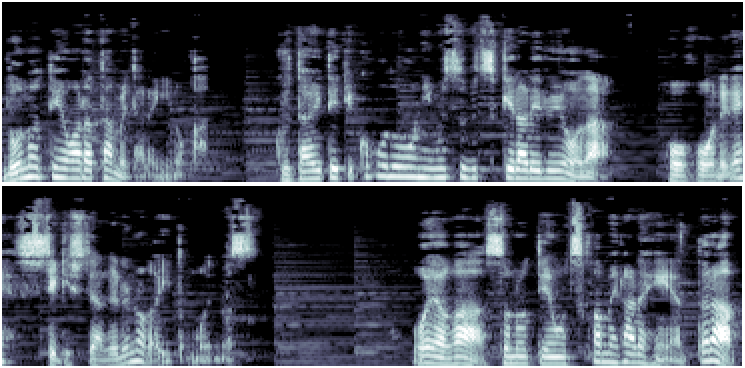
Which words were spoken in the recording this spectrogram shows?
どの点を改めたらいいのか、具体的行動に結びつけられるような方法でね、指摘してあげるのがいいと思います。親がその点をつかめられへんやったら、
